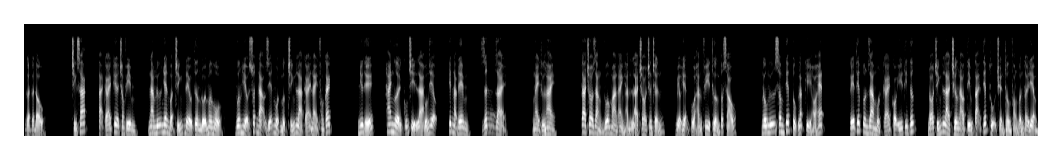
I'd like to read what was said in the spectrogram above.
gật gật đầu. Chính xác, tại cái kia trong phim, nam nữ nhân vật chính đều tương đối mơ hồ, vương hiệu xuất đạo diễn một mực chính là cái này phong cách. Như thế, hai người cũng chỉ là uống rượu, kết nạp đêm, rất dài. Ngày thứ hai, ta cho rằng vua màn ảnh hẳn là cho chương chấn, biểu hiện của hắn phi thường tốt sáu Ngô ngữ Sâm tiếp tục lắc kỳ hò hét. Kế tiếp tuân ra một cái có ý tin tức, đó chính là trương áo tím tại tiếp thụ truyền thông phỏng vấn thời điểm,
